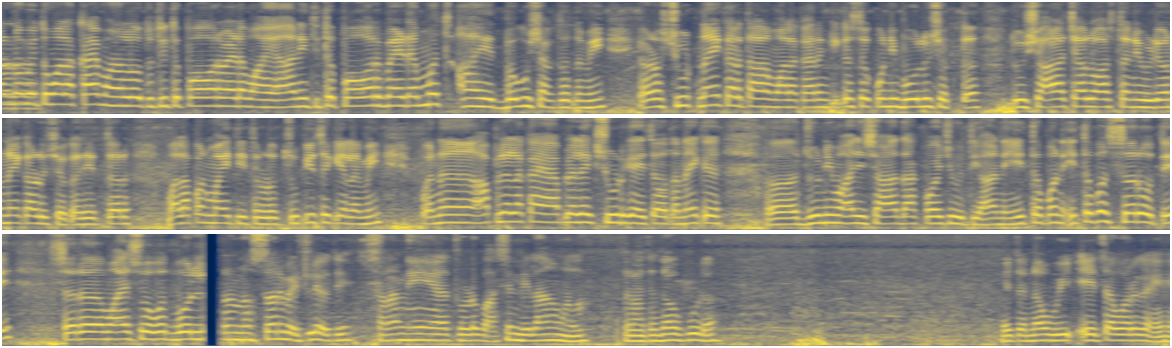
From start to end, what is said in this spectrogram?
मित्रांनो मी तुम्हाला काय म्हणालो होतो तिथं पवार मॅडम आहे आणि तिथं पवार मॅडमच आहेत. बघू शकता तुम्ही. एवढा शूट नाही करता आला मला कारण की कसं कोणी बोलू शकतं. तू शाळा चालू असताना व्हिडिओ नाही काढू शकत. हे तर मला पण माहिती आहे, थोडं चुकीचं केलं मी. पण आपल्याला काय आपल्याला एक शूट घ्यायचा होता नाही का? जुनी माझी शाळा दाखवायची होती आणि इथं पण इथं पण सर होते. सर माझ्यासोबत बोलले. सर भेटले होते. सरांनी थोडं भाषण दिलं आम्हाला. तर आता जाऊ पुढं. इथं नववी एचा वर्ग आहे.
